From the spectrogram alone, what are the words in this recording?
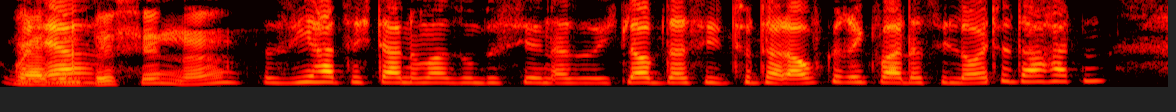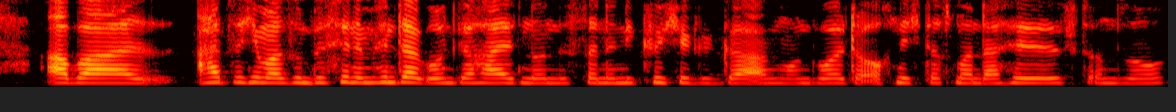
Und Ja, so er- ein bisschen, ne? Sie hat sich dann immer so ein bisschen, also ich glaube, dass sie total aufgeregt war, dass sie Leute da hatten, aber hat sich immer so ein bisschen im Hintergrund gehalten und ist dann in die Küche gegangen und wollte auch nicht, dass man da hilft und so.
